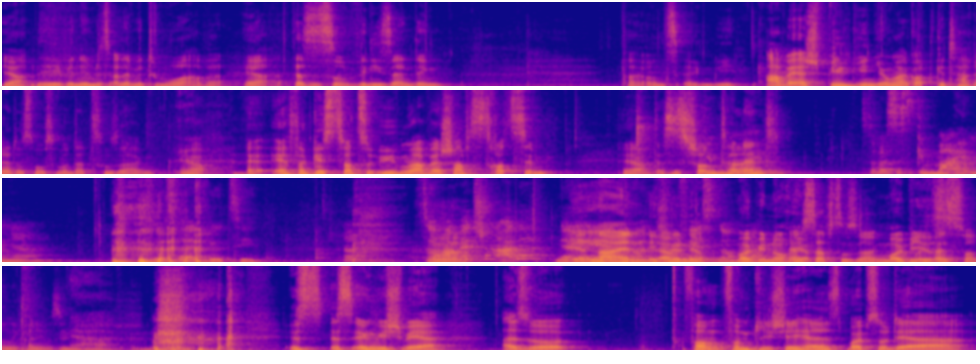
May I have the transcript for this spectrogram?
ja. Nee, wir nehmen das alle mit Humor, aber ja, das ist so Winnie sein Ding. Bei uns irgendwie. Aber er spielt wie ein junger Gott Gitarre, das muss man dazu sagen. Ja, Er, er vergisst zwar zu üben, aber er schafft es trotzdem. ja. Das ist schon ein Gemein. Talent. Sowas ist gemein. Ja. Das ist halt Luzi. So, Ja. haben wir jetzt schon alle? ja nein, Ich ja, will noch? Molby noch. Ja, Ja. das darfst du sagen. Molby ich ist- weiß was ich Ja, ist, ist irgendwie schwer. Also vom, vom Klischee her ist Bob so der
